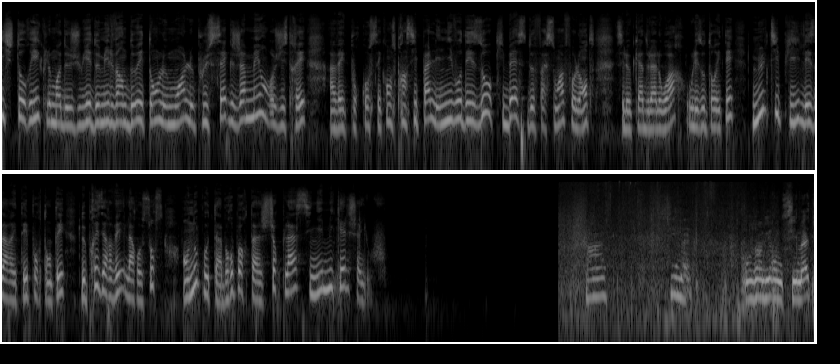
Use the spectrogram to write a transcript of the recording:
historique, le mois de juillet 2022 étant le mois le plus sec jamais enregistré, avec pour conséquence principale les niveaux des eaux qui baissent de façon affolante. C'est le cas de la Loire, où les autorités multiplient les arrêtés pour tenter de préserver la ressource en eau potable. Reportage sur place signé Mickaël Chailloux. Aux environs de 6 mètres.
